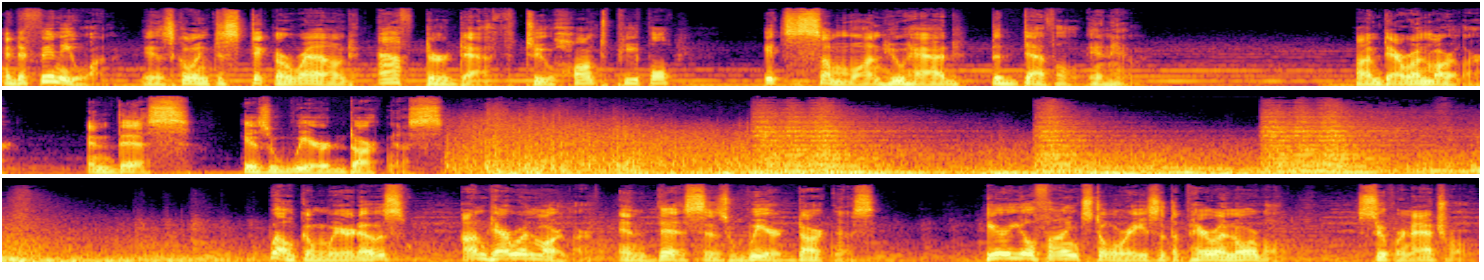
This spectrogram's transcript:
And if anyone is going to stick around after death to haunt people, it's someone who had the devil in him. I'm Darren Marlar, and this is Weird Darkness. Welcome, Weirdos! I'm Darren Marlar, and this is Weird Darkness. Here you'll find stories of the paranormal, supernatural,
